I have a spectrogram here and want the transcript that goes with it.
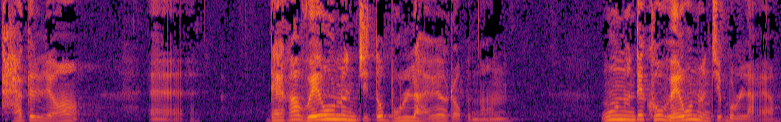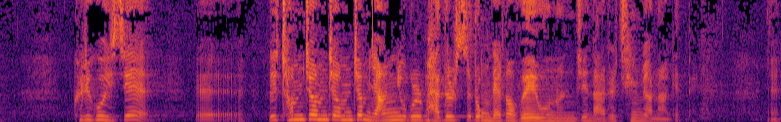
다들요, 에, 내가 왜 우는지도 몰라요, 여러분은. 우는데 그왜 우는지 몰라요. 그리고 이제 에, 그 점점 점점 양육을 받을수록 내가 왜 우는지 나를 직면하게 돼. 예,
